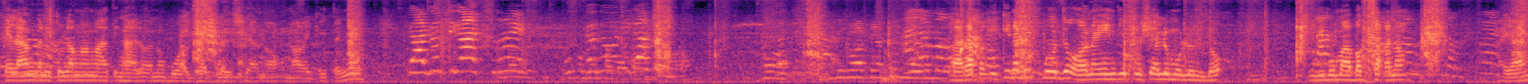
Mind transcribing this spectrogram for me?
Kailangan ganito lang ang ating halo ano buwag guys yan no. Kung makikita niyo. Para pag ikinabit po doon ay hindi po siya lumulundo. Hindi bumabagsak ano. Ayan.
